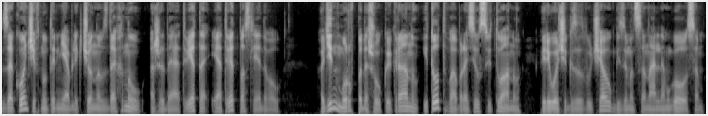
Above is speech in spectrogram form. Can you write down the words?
Закончив, внутренне облегченно вздохнул, ожидая ответа, и ответ последовал. Один Мурф подошел к экрану, и тот вообразил Светлану. Переводчик зазвучал безэмоциональным голосом.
